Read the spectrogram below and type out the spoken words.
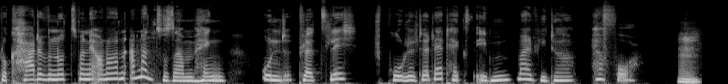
Blockade benutzt man ja auch noch in anderen Zusammenhängen. Und plötzlich sprudelte der Text eben mal wieder hervor. Hm.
